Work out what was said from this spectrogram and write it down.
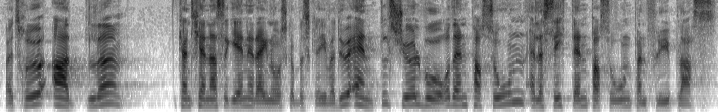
Og Jeg tror alle kan kjenne seg igjen i det jeg nå skal beskrive. Du har enten selv vært den personen eller sett den personen på en flyplass.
